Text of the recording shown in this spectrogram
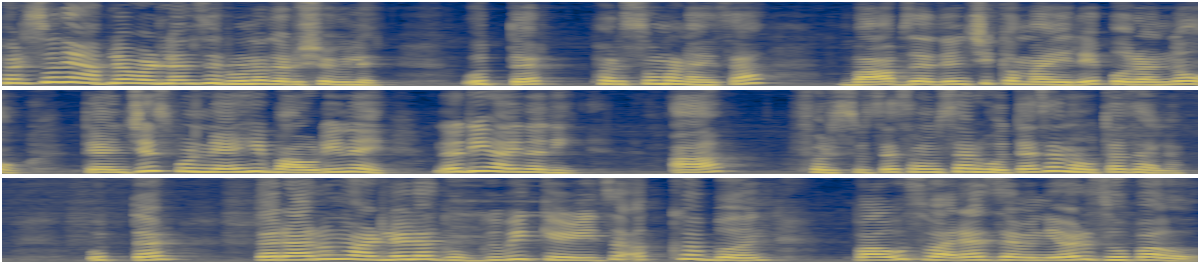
फरसूने आपल्या वडिलांचे ऋण दर्शविले. उत्तर फरसू म्हणायचा बाप जाद्यांची कमाई रे पोरांनो त्यांचीच पुण्य ही बावडी नाही. नदी हाय नदी. आ फरसूचा संसार होत्याचा नव्हता झाला. उत्तर तरारून वाढलेल्या गुबगुबीत केळीचं अख्खं बन पाऊस वाऱ्यात जमिनीवर झोपावं.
